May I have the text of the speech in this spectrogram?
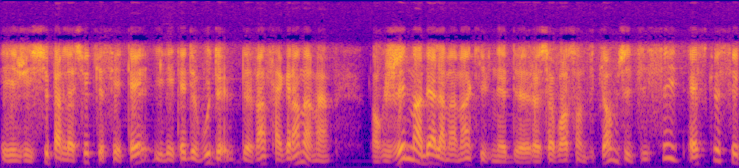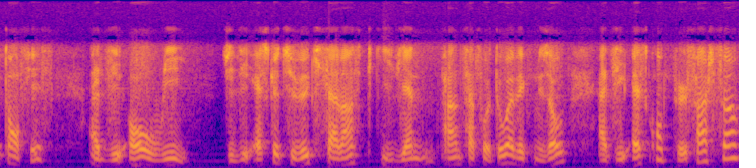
et j'ai su par la suite que c'était, il était debout devant sa grand-maman. Donc, j'ai demandé à la maman qui venait de recevoir son diplôme, j'ai dit, est-ce que c'est ton fils? Elle dit, oh oui. J'ai dit, est-ce que tu veux qu'il s'avance et qu'il vienne prendre sa photo avec nous autres? Elle dit, est-ce qu'on peut faire ça?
